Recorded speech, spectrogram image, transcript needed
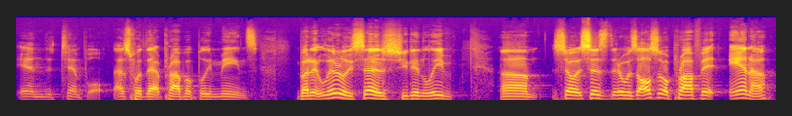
in the temple. That's what that probably means. But it literally says she didn't leave. Um, so it says there was also a prophet, Anna,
